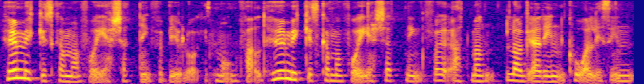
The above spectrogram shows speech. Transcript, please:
Hur mycket ska man få ersättning för biologisk mångfald? Hur mycket ska man få ersättning för att man lagrar in kol i sin,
